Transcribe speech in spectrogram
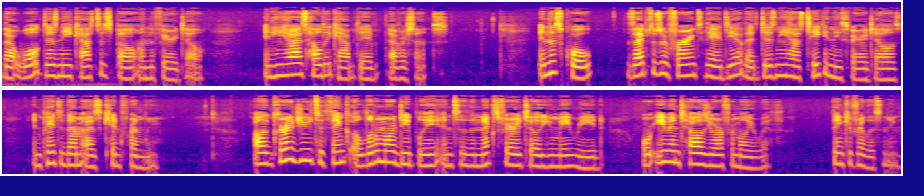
that Walt Disney cast a spell on the fairy tale, and he has held it captive ever since. In this quote, Zipes is referring to the idea that Disney has taken these fairy tales and painted them as kid friendly. I'll encourage you to think a little more deeply into the next fairy tale you may read, or even tales you are familiar with. Thank you for listening.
